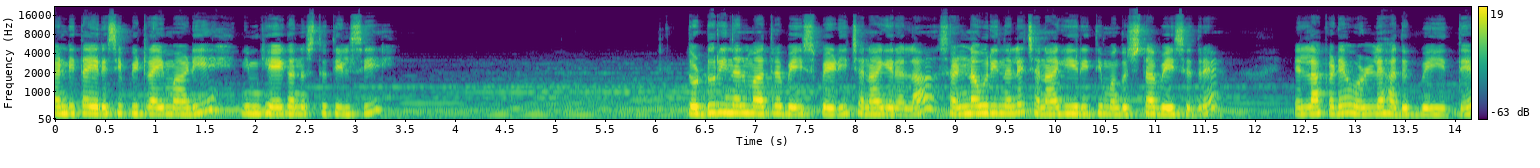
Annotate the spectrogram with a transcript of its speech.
ಖಂಡಿತ ಈ ರೆಸಿಪಿ ಟ್ರೈ ಮಾಡಿ, ನಿಮ್ಗೆ ಹೇಗೆ ಅನ್ನಿಸ್ತು ತಿಳಿಸಿ. ದೊಡ್ಡ ಊರಿನಲ್ಲಿ ಮಾತ್ರ ಬೇಯಿಸಬೇಡಿ, ಚೆನ್ನಾಗಿರಲ್ಲ. ಸಣ್ಣ ಊರಿನಲ್ಲೇ ಚೆನ್ನಾಗಿ ಈ ರೀತಿ ಮಗುಚ್ತಾ ಬೇಯಿಸಿದ್ರೆ, ಎಲ್ಲ ಕಡೆ ಒಳ್ಳೆ ಹದಕ್ಕೆ ಬೇಯುತ್ತೆ.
